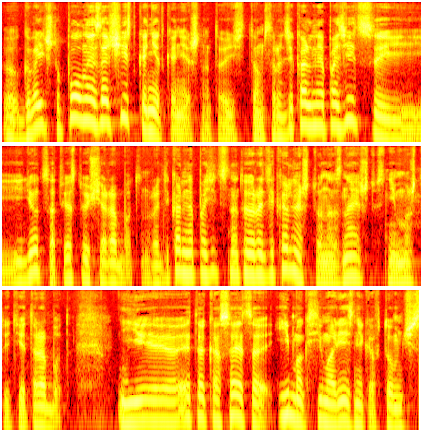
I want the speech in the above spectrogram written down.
э, говорить, что полная зачистка, нет, конечно. То есть там с радикальной оппозицией идет соответствующая работа. Но радикальная оппозиция на то и радикальная, что она знает, что с ним может идти эта работа. И это касается и Максима Резника в том числе.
